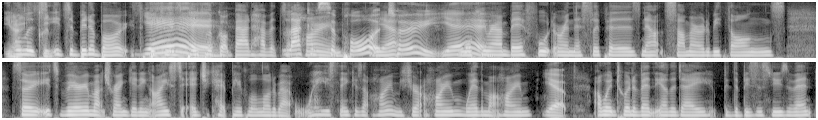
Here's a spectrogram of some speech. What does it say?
You know, well it's could- it's a bit of both because people have got bad habits at Lack of support Yeah. too. Yeah. walking around barefoot or in their slippers now it's summer it'll be thongs so it's very much around getting i used to educate people a lot about wear your sneakers at home if you're at home wear them at home Yep. I went to an event the other day, the business news event,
